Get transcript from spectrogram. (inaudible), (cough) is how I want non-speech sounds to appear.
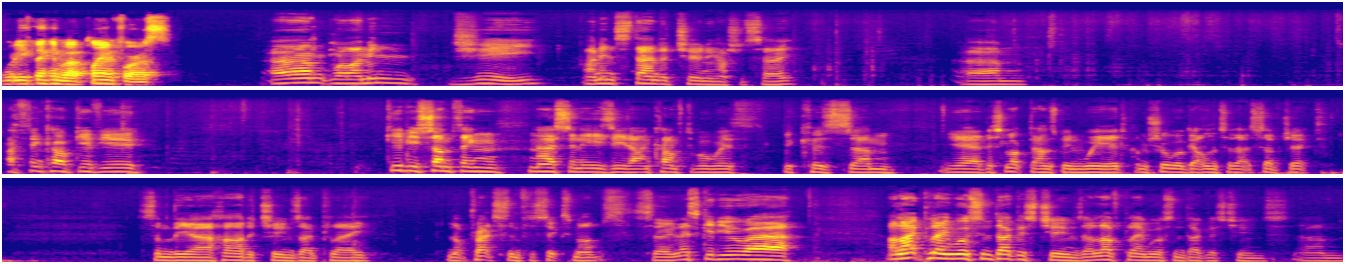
What are you thinking about playing for us? Um, well, I'm in G. I'm in standard tuning, I should say. Um, I think I'll give you give you something nice and easy that I'm comfortable with because um, yeah, this lockdown's been weird. I'm sure we'll get onto that subject. Some of the uh, harder tunes I play, not practicing for six months. So let's give you. Uh, I like playing Wilson Douglas tunes. I love playing Wilson Douglas tunes. Um,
